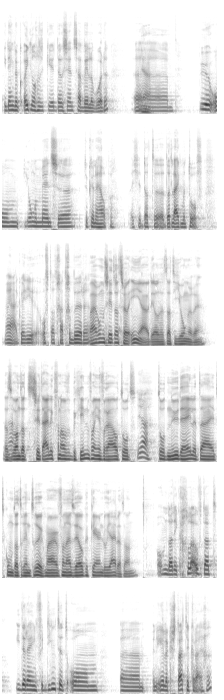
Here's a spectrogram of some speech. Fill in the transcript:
ik denk dat ik ooit nog eens een keer docent zou willen worden. Eh, Ja. Puur om jonge mensen te kunnen helpen. Weet je, dat, eh, dat lijkt me tof. Maar ja, ik weet niet of dat gaat gebeuren. Waarom zit dat zo in jou, deel dat, dat die jongeren? Dat, Nou. Want dat zit eigenlijk vanaf het begin van je verhaal tot, Ja, tot nu de hele tijd komt dat erin terug. Maar vanuit welke kern doe jij dat dan? omdat ik geloof dat iedereen verdient het om ehm, een eerlijke start te krijgen.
